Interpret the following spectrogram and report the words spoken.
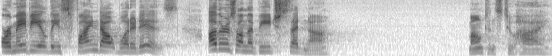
or maybe at least find out what it is. Others on the beach said, Nah, mountain's too high.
